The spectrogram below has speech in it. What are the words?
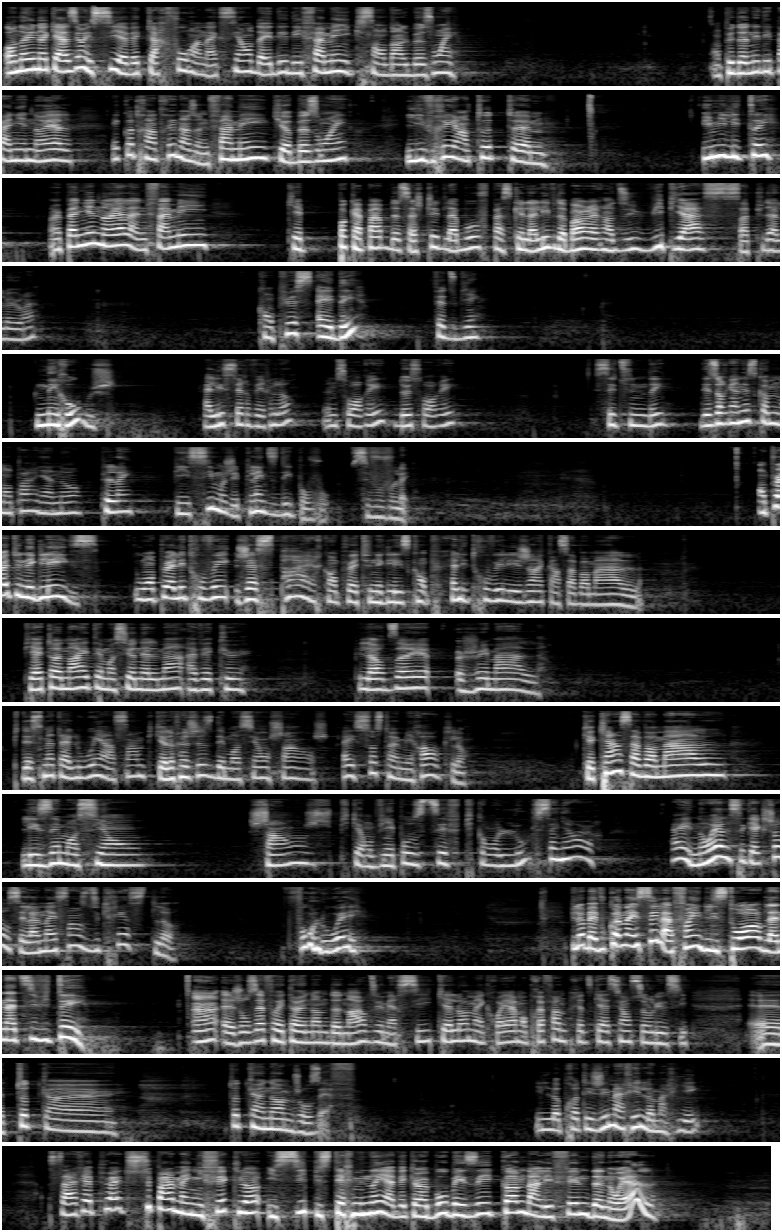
On a une occasion ici avec Carrefour en action d'aider des familles qui sont dans le besoin. On peut donner des paniers de Noël. Écoute, rentrer dans une famille qui a besoin, livrer en toute euh, humilité un panier de Noël à une famille qui n'est pas capable de s'acheter de la bouffe parce que la livre de beurre est rendue 8 piastres, ça plus d'allure. Hein? Qu'on puisse aider, fait du bien. Nez rouge, aller servir là, une soirée, deux soirées, c'est une idée. Des organismes communautaires, il y en a plein. Puis ici, moi, j'ai plein d'idées pour vous, si vous voulez. On peut être une église où on peut aller trouver, j'espère qu'on peut être une église, qu'on peut aller trouver les gens quand ça va mal. Puis être honnête émotionnellement avec eux. Puis leur dire, j'ai mal. Puis de se mettre à louer ensemble, puis que le registre d'émotions change. Hey, ça, c'est un miracle. Là que quand ça va mal, les émotions changent, puis qu'on devient positif, puis qu'on loue le Seigneur. Hey, Noël, c'est quelque chose, c'est la naissance du Christ, là. faut louer. Puis là, ben, vous connaissez la fin de l'histoire de la nativité. Hein? Euh, Joseph a été un homme d'honneur, Dieu merci. Quel homme incroyable. On pourrait faire une prédication sur lui aussi. Euh, tout qu'un tout qu'un homme, Joseph. Il l'a protégé, Marie l'a marié. Ça aurait pu être super magnifique, là, ici, puis se terminer avec un beau baiser comme dans les films de Noël.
